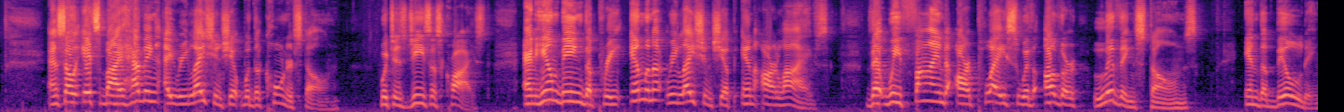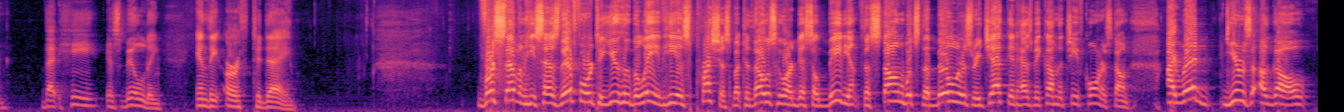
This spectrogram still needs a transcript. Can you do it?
And so it's by having a relationship with the cornerstone, which is Jesus Christ, and Him being the preeminent relationship in our lives, that we find our place with other living stones in the building that He is building in the earth today. Verse 7, he says, Therefore, to you who believe, he is precious, but to those who are disobedient, the stone which the builders rejected has become the chief cornerstone. I read years ago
